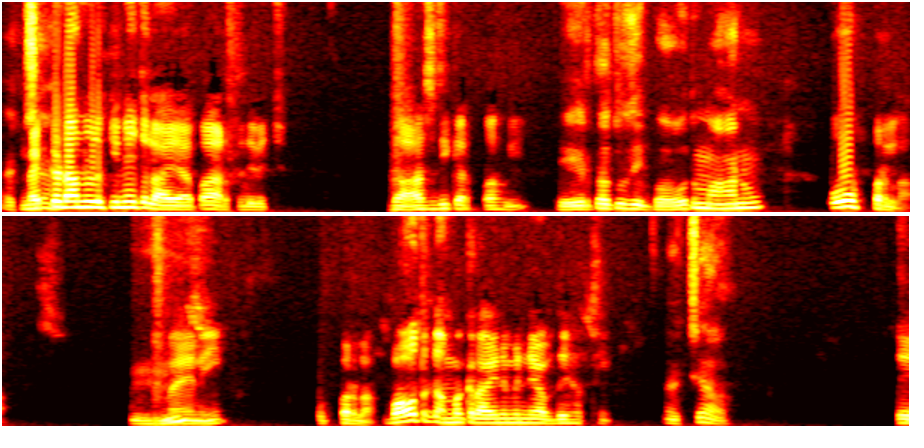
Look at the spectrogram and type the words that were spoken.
ਅੱਛਾ। ਮੈਕਡੋਨਲਡ ਕਿਹਨੇ ਚਲਾਇਆ ਭਾਰਤ ਦੇ ਵਿੱਚ? ਦਾਸ ਦੀ ਕਿਰਪਾ ਹੋਈ। ਫੇਰ ਤਾਂ ਤੁਸੀਂ ਬਹੁਤ ਮਹਾਨ ਹੋ। ਉਹ ਉੱਪਰਲਾ ਮੈਂ ਨਹੀਂ। ਉੱਪਰਲਾ। ਬਹੁਤ ਕੰਮ ਕਰਾਏ ਨੇ ਮੈਨੇ ਆਪਦੇ ਹੱਥੀਂ। ਅੱਛਾ। ਤੇ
